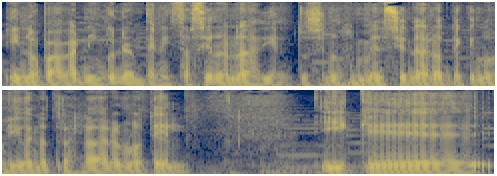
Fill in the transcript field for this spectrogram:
y no pagar ninguna indemnización a nadie. Entonces nos mencionaron de que nos iban a trasladar a un hotel y que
